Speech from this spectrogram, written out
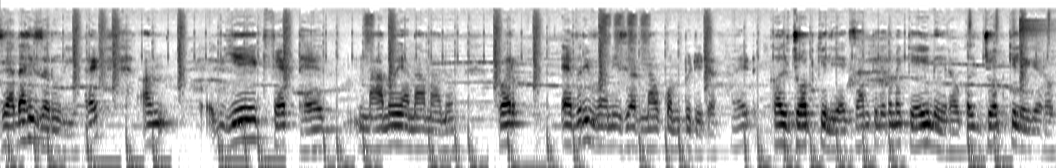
ज़्यादा ही ज़रूरी है राइट ये एक फैक्ट है मानो या ना मानो, पर every one is your now competitor right कल जॉब के लिए एग्ज़ाम के लिए तो मैं कह ही नहीं रहा हूँ, कल जॉब के लिए कह रहा हूँ।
